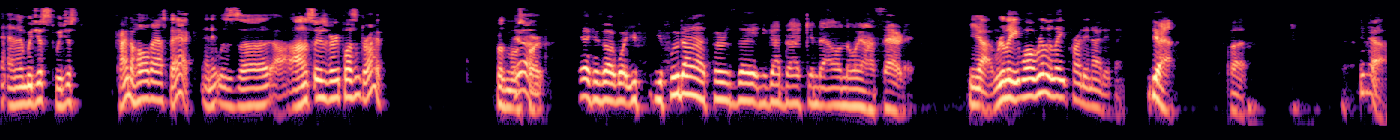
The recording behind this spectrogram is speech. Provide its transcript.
and then we just, we just kind of hauled ass back and it was, uh, honestly, it was a very pleasant drive for the most part. Yeah. because uh, what you you flew down on a Thursday and you got back into Illinois on Saturday. Yeah, really, well, really late Friday night, I think, Yeah. but yeah.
